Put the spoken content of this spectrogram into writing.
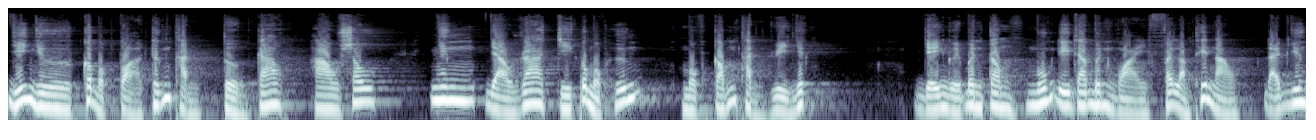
Ví như có một tòa trấn thành tường cao, hào sâu Nhưng vào ra chỉ có một hướng, một cổng thành duy nhất Vậy người bên trong muốn đi ra bên ngoài phải làm thế nào, Đại Dương?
